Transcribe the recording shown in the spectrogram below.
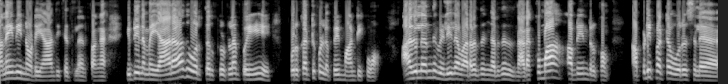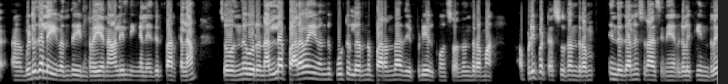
மனைவியினுடைய ஆதிக்கத்துல இருப்பாங்க. இப்படி நம்ம யாராவது ஒருத்தருக்குள்ள போய் ஒரு கட்டுக்குள்ள போய் மாட்டிக்குவோம். அதுல இருந்து வெளியில வர்றதுங்கிறது நடக்குமா அப்படின்னு இருக்கும் அப்படிப்பட்ட ஒரு சில விடுதலை வந்து இன்றைய நாளில் நீங்கள் எதிர்பார்க்கலாம். ஸோ வந்து ஒரு நல்ல பறவை வந்து கூட்டுல இருந்து பறந்தா அது எப்படி இருக்கும்? சுதந்திரமா? அப்படிப்பட்ட சுதந்திரம் இந்த தனுசு ராசி இன்று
